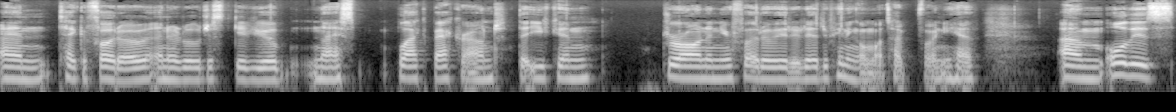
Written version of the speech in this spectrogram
and take a photo, and it'll just give you a nice black background that you can draw on in your photo editor, depending on what type of phone you have. Um, or there's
